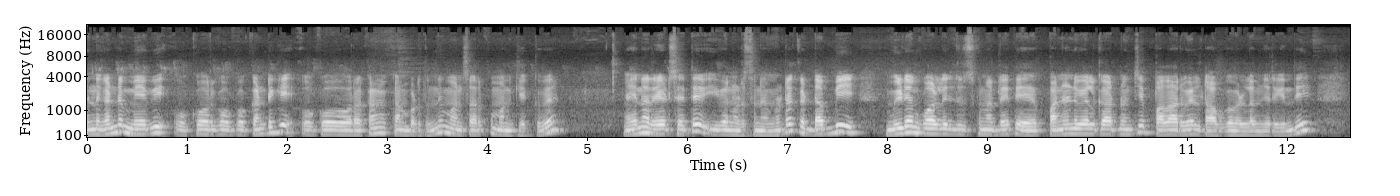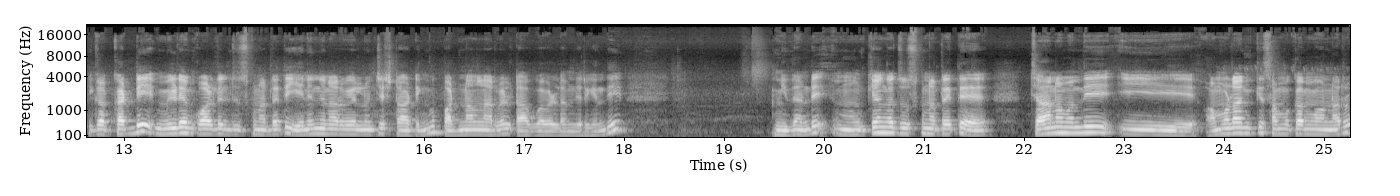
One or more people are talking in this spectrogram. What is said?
ఎందుకంటే మేబీ ఒక్కొక్కరికి ఒక్కొక్కంటికి ఒక్కో రకంగా కనపడుతుంది. మన సరుకు మనకి ఎక్కువే. అయినా రేట్స్ అయితే ఇవే నడుస్తున్నాయి అనమాట ఇక డబ్బి మీడియం క్వాలిటీలు చూసుకున్నట్లయితే పన్నెండు వేల కాటు నుంచి పదహారు వేలు టాప్గా వెళ్ళడం జరిగింది. ఇక కడ్డీ మీడియం క్వాలిటీలు చూసుకున్నట్లయితే ఎనిమిదిన్నర వేల నుంచి స్టార్టింగ్ పద్నాలుగున్నర వేలు టాప్గా వెళ్ళడం జరిగింది. ఇదండి. ముఖ్యంగా చూసుకున్నట్లయితే చాలామంది ఈ అమ్మడానికి సముఖంగా ఉన్నారు.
